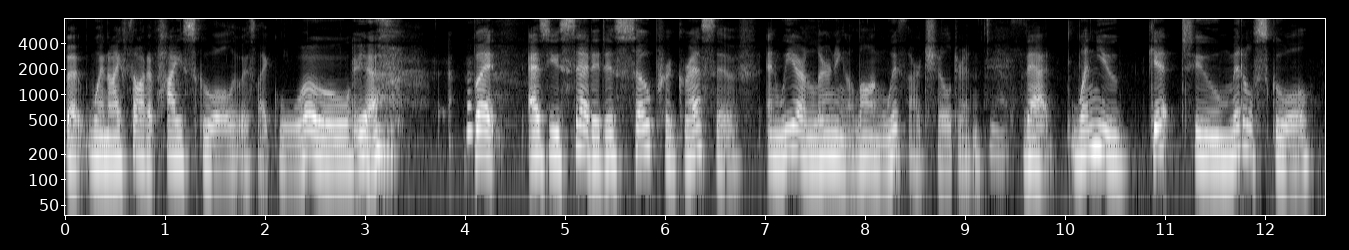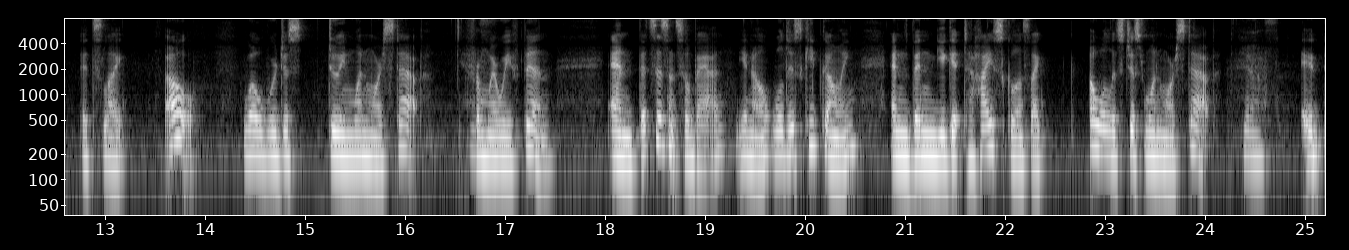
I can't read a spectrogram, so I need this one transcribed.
but when I thought of high school, it was like, whoa. Yeah. but as you said, it is so progressive, and we are learning along with our children Yes. that when you get to middle school, it's like, oh, well, we're just doing one more step from where we've been. And this isn't so bad, you know, we'll just keep going. And then you get to high school, it's like, oh, well, it's just one more step. Yes. It,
